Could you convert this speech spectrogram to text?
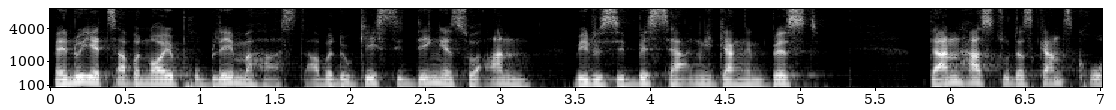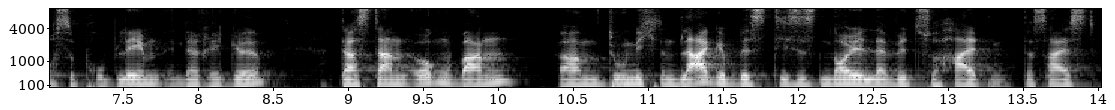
Wenn du jetzt aber neue Probleme hast, aber du gehst die Dinge so an, wie du sie bisher angegangen bist, dann hast du das ganz große Problem in der Regel, dass dann irgendwann ähm, du nicht in Lage bist, dieses neue Level zu halten. Das heißt,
